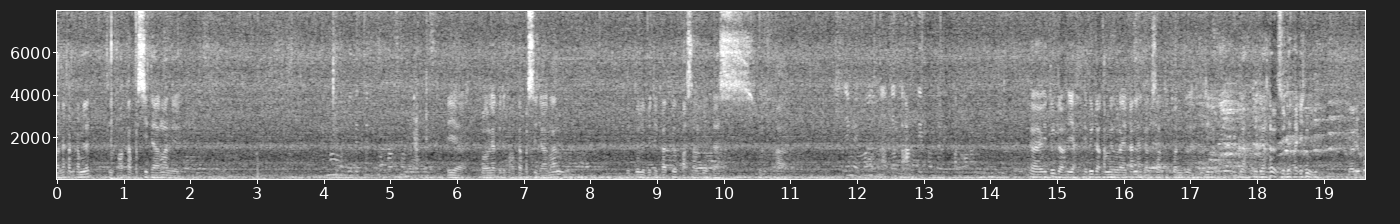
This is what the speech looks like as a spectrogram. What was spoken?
Karena kan kami lihat di fakta persidangan ya. Iya kalau lihat dari fakta persidangan itu lebih dekat ke pasal 12 huruf A. Jadi memang ada dari empat orang. Eh, itu udah ya itu udah kami uraikan lah dalam satu tuan itu lah. jadi udah udah sudah ini Gitu.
